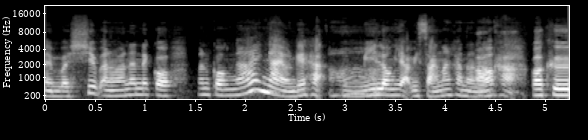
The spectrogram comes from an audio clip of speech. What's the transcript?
membership อันว่านั่นน่ะก็มันก็ง่ายง่ายเหมือนกันค่ะอ๋อมีลองอยากวิสังนั่นขนาดอ๋อเนาะค่ะก็คือ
